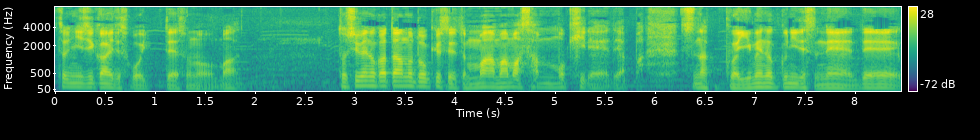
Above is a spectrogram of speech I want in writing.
それ二次会でそこ行って、その、まあ、年上の方の同級生と、まあ、ママさんも綺麗で、やっぱ、スナックは夢の国ですね。で、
